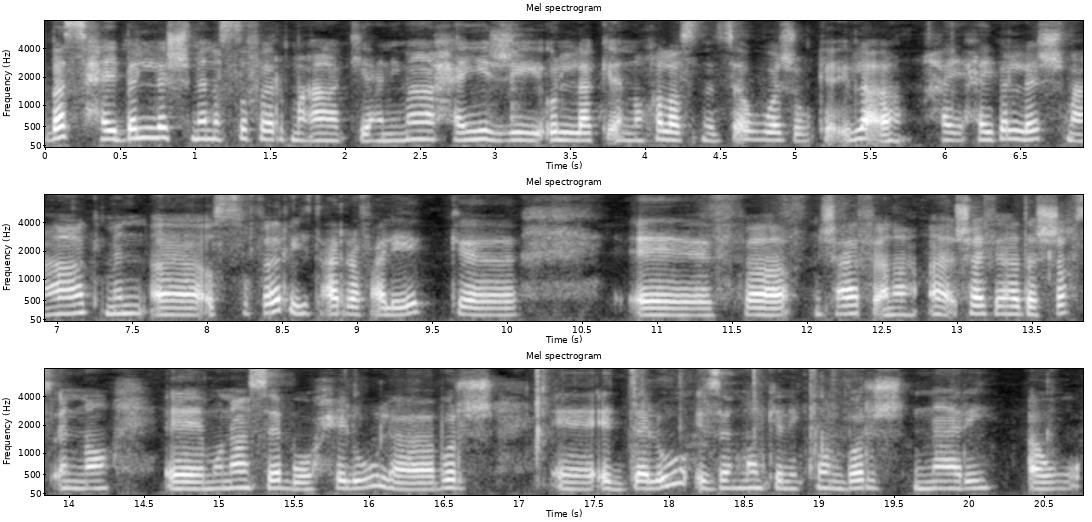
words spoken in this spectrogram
بس حيبلش من الصفر معك يعني ما حيجي يقول لك إنه خلص نتزوج وك... لا حي... حيبلش معك من آه الصفر يتعرف عليك. آه آه فمش عارفة أنا شايفة هذا الشخص إنه مناسب وحلو لبرج الدلو. إذا ممكن يكون برج ناري أو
